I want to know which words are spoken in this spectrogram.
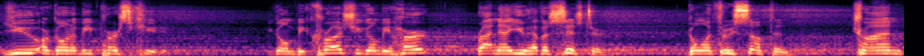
you are going to be persecuted. You're going to be crushed. You're going to be hurt. Right now, you have a sister going through something, trying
